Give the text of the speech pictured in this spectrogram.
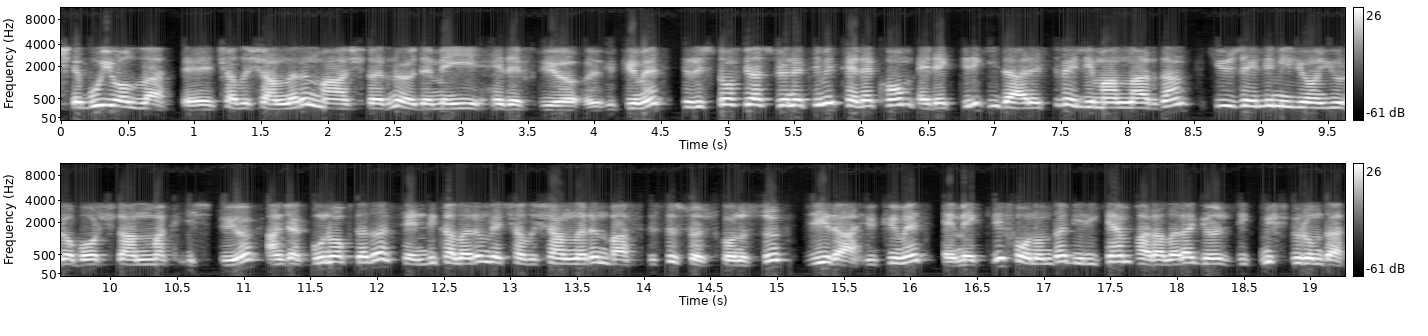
İşte bu yolla e, çalışanların maaşlarını ödemeyi hedefliyor e, hükümet. Kristofyas yönetimi Telekom, Elektrik İdaresi ve limanlardan 250 milyon euro borçlanmak istiyor. Ancak bu noktada sendikaların ve çalışanların baskısı söz konusu. Zira hükümet emekli fonunda biriken paralara göz dikmiş durumda.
